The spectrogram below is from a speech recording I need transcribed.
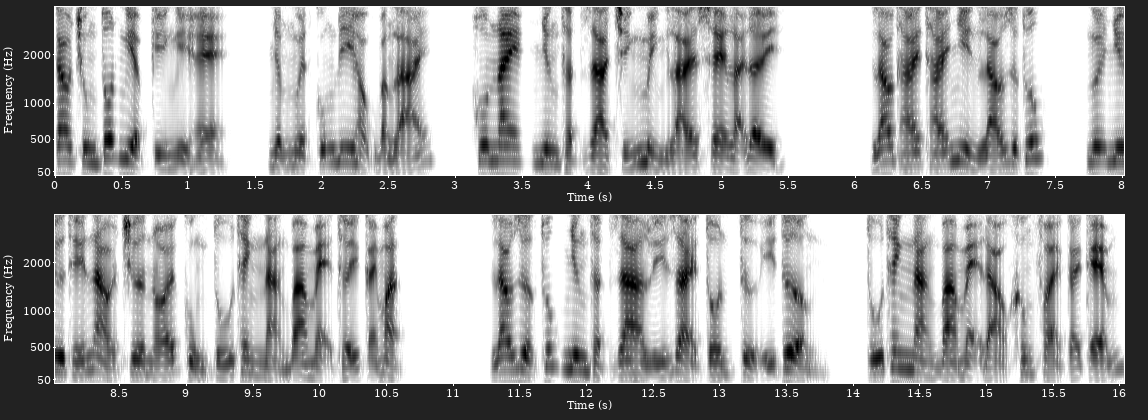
Cao trung tốt nghiệp kỳ nghỉ hè, nhậm nguyệt cũng đi học bằng lái, hôm nay nhưng thật ra chính mình lái xe lại đây. Lão thái thái nhìn lão dược thúc, ngươi như thế nào chưa nói cùng tú thanh nàng ba mẹ thấy cái mặt. Lão dược thúc nhưng thật ra lý giải tôn tử ý tưởng, tú thanh nàng ba mẹ đảo không phải cái kém,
